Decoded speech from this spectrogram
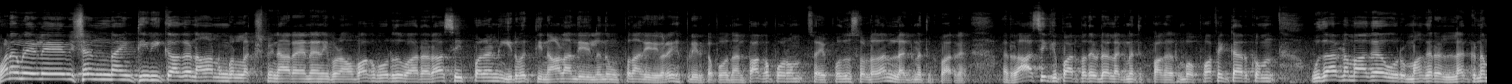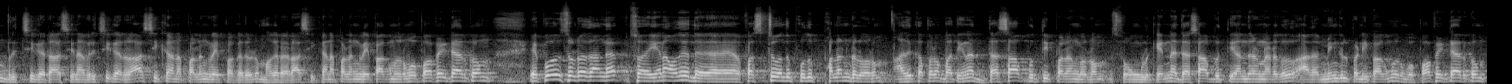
வணக்கம் நேர்களே விஷன் நைன் டிவிக்காக நான் உங்கள் லக்ஷ்மி நாராயணன். இப்போ நம்ம பார்க்க போகிறது வார ராசி பலன் இருபத்தி நாலாம் தேதியிலேருந்து முப்பதாம் தேதி வரை எப்படி இருக்க போகுதான்னு பார்க்க போகிறோம் ஸோ எப்போதும் சொல்கிறதான் லக்னத்துக்கு பாருங்கள் ராசிக்கு பார்ப்பதை விட லக்னத்துக்கு பார்க்க ரொம்ப பர்ஃபெக்டாக இருக்கும். உதாரணமாக ஒரு மகர லக்னம் விருச்சிக நான் விருச்சிக ராசிக்கான பலன்களை பார்க்கறத விட மகர ராசிக்கான பலன்களை பார்க்கும்போது ரொம்ப பர்ஃபெக்டாக இருக்கும். எப்போதும் சொல்கிறதாங்க ஸோ ஏன்னா வந்து இந்த ஃபஸ்ட்டு வந்து புது பலன்கள் வரும். அதுக்கப்புறம் பார்த்திங்கன்னா தசா புத்தி வரும். ஸோ உங்களுக்கு என்ன தசா புத்தி அந்த நடக்குதோ அதை மிங்கிள் பண்ணி பார்க்கும்போது ரொம்ப பர்ஃபெக்டாக இருக்கும்.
